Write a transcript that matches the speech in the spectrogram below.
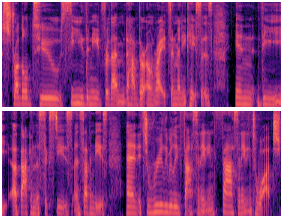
struggled to see the need for them to have their own rights in many cases in the uh, back in the 60s and 70s and it's really really fascinating fascinating to watch.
